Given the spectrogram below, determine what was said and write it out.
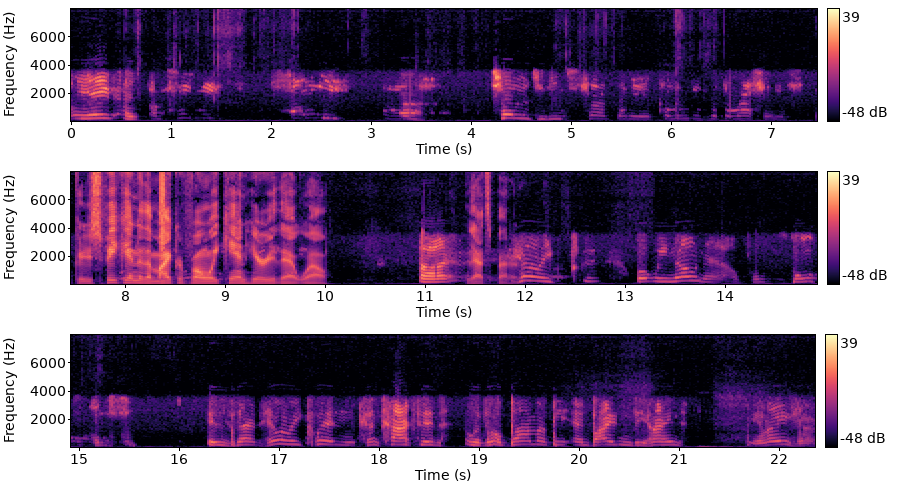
create a completely phony uh, charge against Trump that he had colluded with the Russians. Could you speak into the microphone? We can't hear you that well. Uh, That's better. Hillary, what we know now from documents is that Hillary Clinton concocted with Obama and Biden behind behind her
